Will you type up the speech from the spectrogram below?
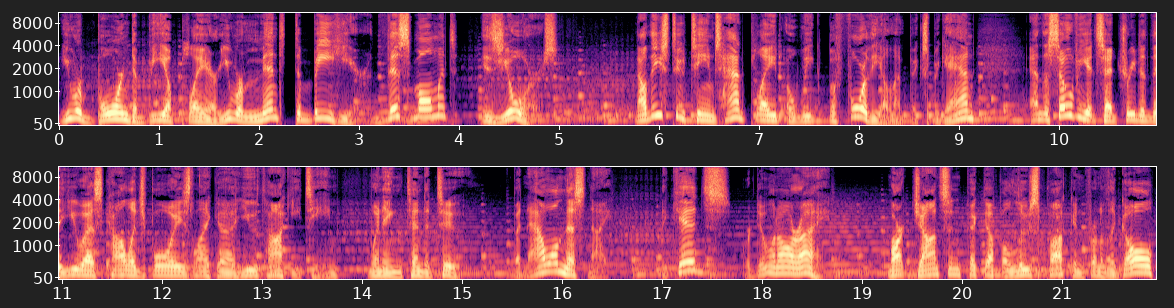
You were born to be a player. You were meant to be here. This moment is yours. Now, these two teams had played a week before the Olympics began, and the Soviets had treated the U.S. college boys like a youth hockey team, winning 10 to 2. But now on this night, the kids were doing all right. Mark Johnson picked up a loose puck in front of the goal,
